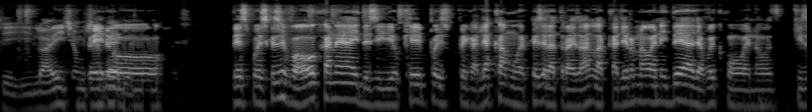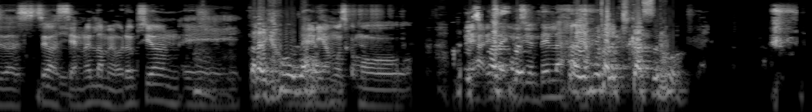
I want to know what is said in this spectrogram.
Sí, lo ha dicho muchas veces. Pero después que se fue a Bocanera y decidió que, pues, pegarle a cada mujer que se la atravesaba en la calle era una buena idea, ya fue como, bueno, quizás Sebastián no es la mejor opción, eh, deberíamos como dejar esa ilusión de lado. Traigamos a Alex Castro.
